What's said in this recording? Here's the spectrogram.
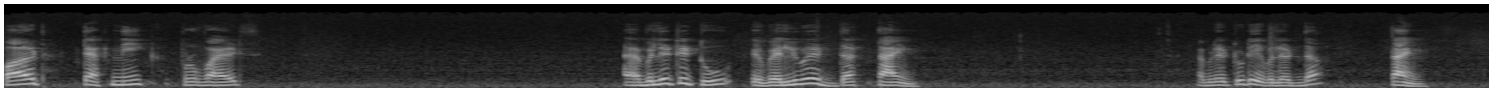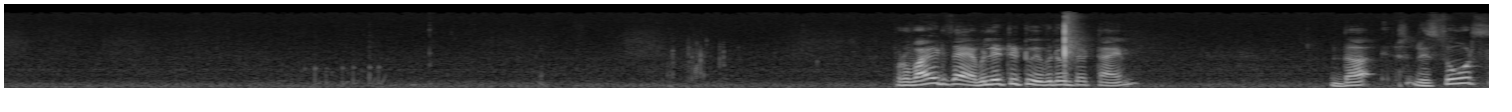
PERT technique provides ability to evaluate the time ability to evaluate the time. provides the ability to evaluate the time, the resource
